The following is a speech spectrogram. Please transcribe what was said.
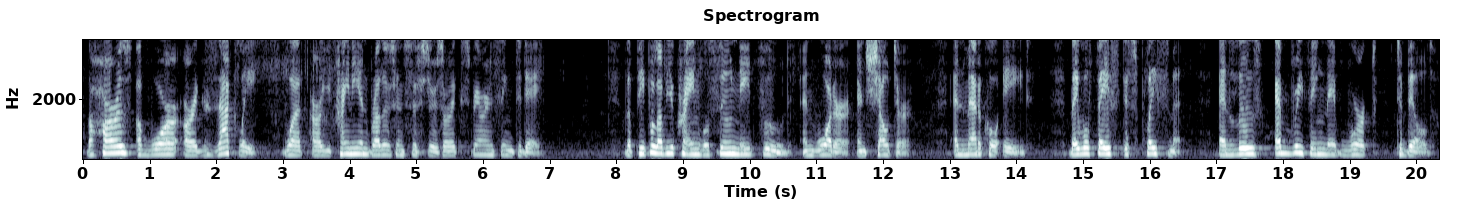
The horrors of war are exactly what our Ukrainian brothers and sisters are experiencing today. The people of Ukraine will soon need food and water and shelter and medical aid. They will face displacement and lose everything they've worked to build.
